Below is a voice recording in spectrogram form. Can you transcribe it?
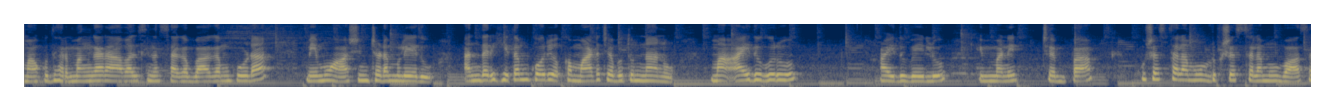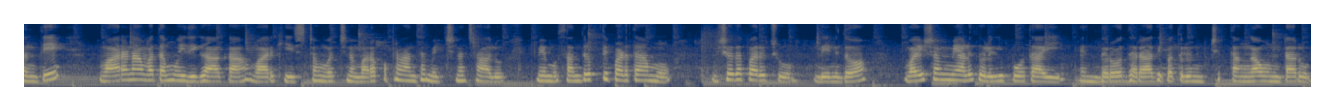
మాకు ధర్మంగా రావాల్సిన సగభాగం కూడా మేము ఆశించడం లేదు. అందరి హితం కోరి ఒక మాట చెబుతున్నాను. మా ఐదుగురు ఐదు వేలు ఇమ్మని చెంప కుశస్థలము వృక్షస్థలము వాసంతి వారణావతము ఇదిగాక వారికి ఇష్టం వచ్చిన మరొక ప్రాంతం ఇచ్చిన చాలు. మేము సంతృప్తి పడతాము. విషదపరుచు. దీనితో వైషమ్యాలు తొలగిపోతాయి. ఎందరో ధరాధిపతులు నిశ్చితంగా ఉంటారు.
